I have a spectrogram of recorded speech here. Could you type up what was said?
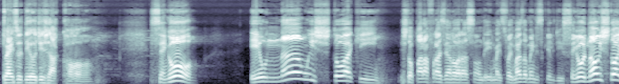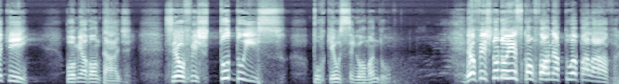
Tu és o Deus de Jacó. Senhor, eu não estou aqui. Estou parafraseando a oração dele, mas foi mais ou menos isso que ele disse. Senhor, não estou aqui por minha vontade. Senhor, eu fiz tudo isso porque o Senhor mandou. Eu fiz tudo isso conforme a tua palavra.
